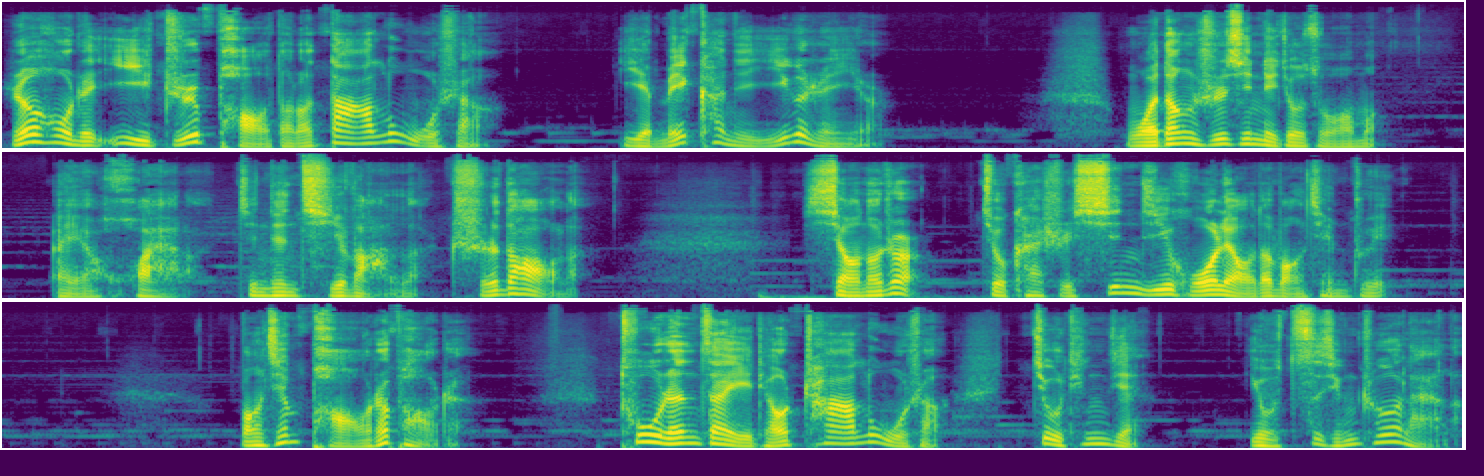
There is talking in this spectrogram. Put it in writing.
然后这一直跑到了大路上，也没看见一个人影。我当时心里就琢磨：哎呀，坏了，今天起晚了，迟到了。想到这儿，就开始心急火燎地往前追。往前跑着跑着。突然，在一条岔路上，就听见有自行车来了。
